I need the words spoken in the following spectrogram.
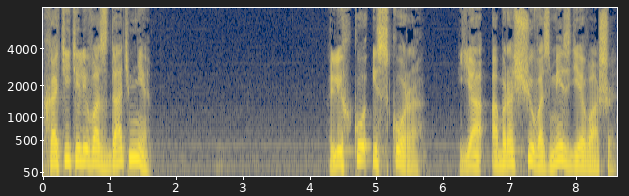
Хотите ли воздать мне? Легко и скоро я обращу возмездие ваше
